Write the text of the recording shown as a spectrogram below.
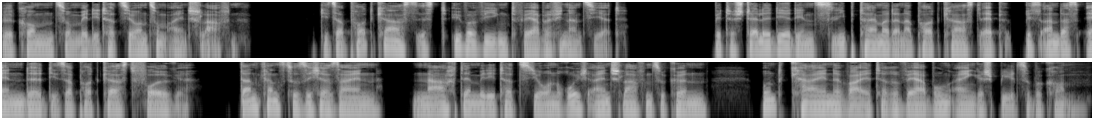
willkommen zur Meditation zum Einschlafen. Dieser Podcast ist überwiegend werbefinanziert. Bitte stelle dir den Sleep Timer deiner Podcast-App bis an das Ende dieser Podcast-Folge. Dann kannst du sicher sein, nach der Meditation ruhig einschlafen zu können und keine weitere Werbung eingespielt zu bekommen.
